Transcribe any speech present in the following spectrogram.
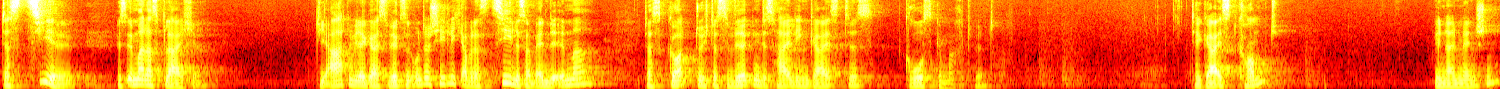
das Ziel ist immer das gleiche. Die Arten, wie der Geist wirkt, sind unterschiedlich, aber das Ziel ist am Ende immer, dass Gott durch das Wirken des Heiligen Geistes groß gemacht wird. Der Geist kommt in einen Menschen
